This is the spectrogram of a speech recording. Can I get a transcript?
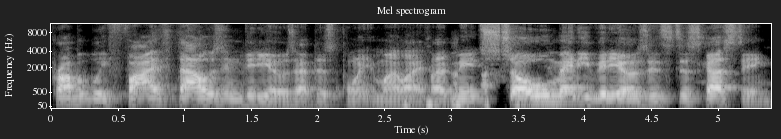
probably 5,000 videos at this point in my life. I've made so many videos, it's disgusting.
